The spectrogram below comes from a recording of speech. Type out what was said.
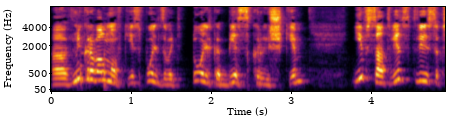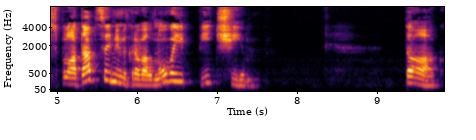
Э, в микроволновке использовать только без крышки и в соответствии с эксплуатациями микроволновой печи. Так.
